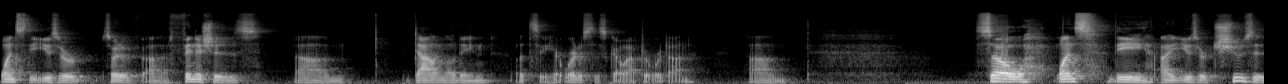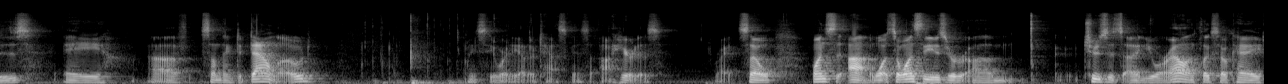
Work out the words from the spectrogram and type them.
once the user sort of uh, finishes um, downloading, let's see here, where does this go after we're done? Um, so once the uh, user chooses a uh, something to download, let me see where the other task is. Ah, here it is. Right. So once ah, so once the user um, chooses a URL and clicks OK,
